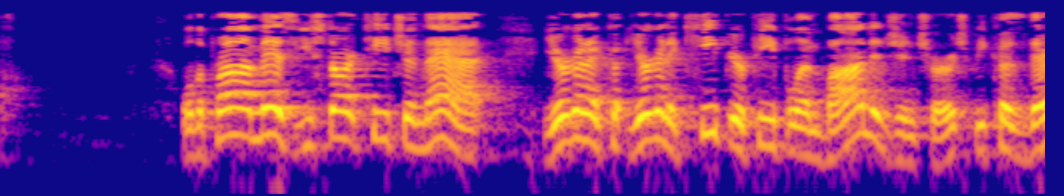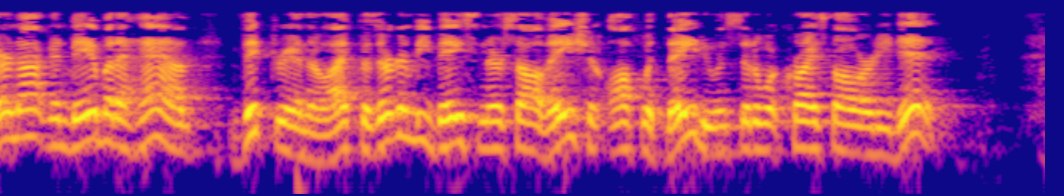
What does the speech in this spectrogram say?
Well, the problem is, you start teaching that, you're to you're to keep your people in bondage in church because they're not to be able to have victory in their life because they're to be basing their salvation off what they do instead of what Christ already did.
